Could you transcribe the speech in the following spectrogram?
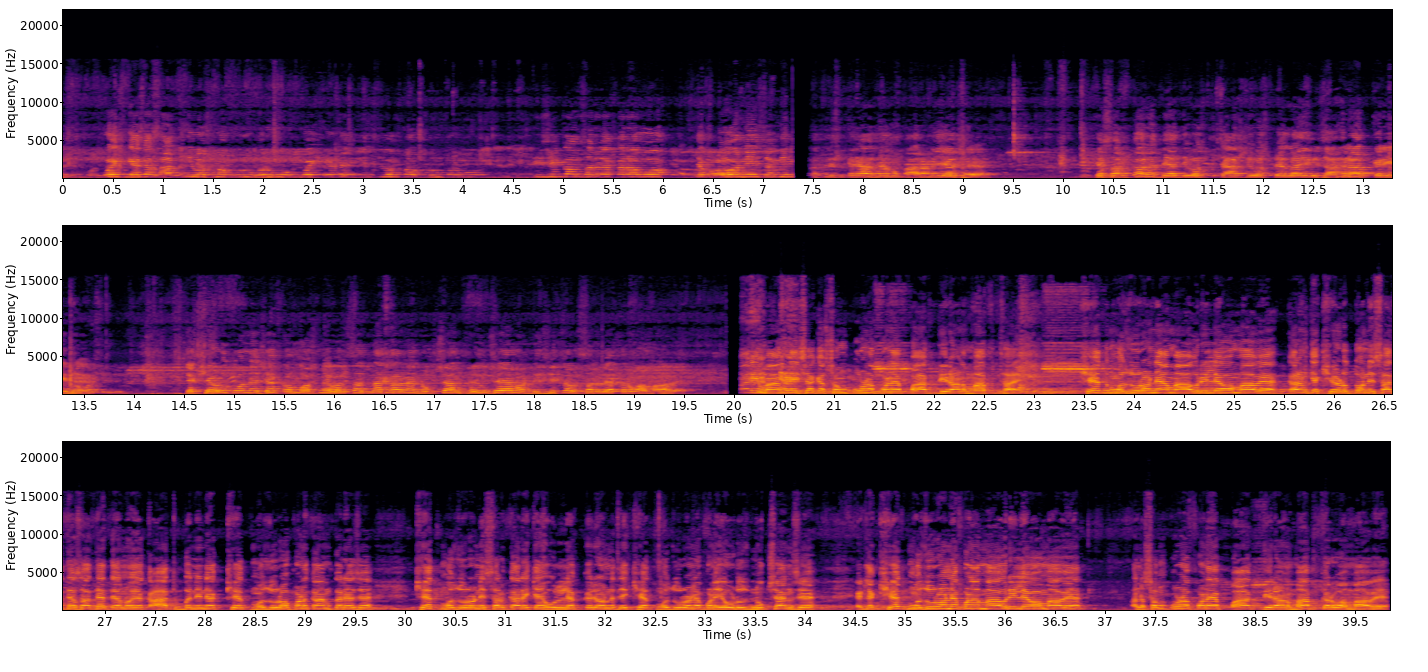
કોઈ કહે છે સાત દિવસમાં પૂરું કરવું, કોઈ કહે છે ત્રીસ દિવસમાં પૂરું કરવું. ડિજિટલ સર્વે કરાવવો કે કોની જમીન એકત્રિત કર્યા છે, એનું કારણ એ છે કે સરકારે બે દિવસ, ચાર દિવસ પહેલા એવી જાહેરાત કરી છે કે ખેડૂતોને જે કમોસમી વરસાદના કારણે નુકસાન થયું છે, એનો ડિજિટલ સર્વે કરવામાં આવે. મારી માંગણી છે કે સંપૂર્ણપણે પાક ધિરાણ માફ થાય. ખેત મજૂરોને આમાં આવરી લેવામાં આવે, કારણ કે ખેડૂતોની સાથે સાથે તેનો એક હાથ બનીને ખેત મજૂરો પણ કામ કરે છે. ખેત મજૂરોની સરકારે ક્યાંય ઉલ્લેખ કર્યો નથી, ખેત મજૂરોને પણ એવડું જ નુકસાન છે. એટલે ખેત મજૂરોને પણ આમાં આવરી લેવામાં આવે અને સંપૂર્ણપણે પાક ધિરાણ માફ કરવામાં આવે.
